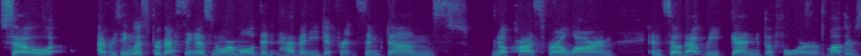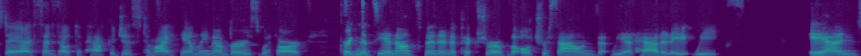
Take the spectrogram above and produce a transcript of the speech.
so everything was progressing as normal didn't have any different symptoms no cause for alarm and so that weekend before Mother's Day, I sent out the packages to my family members with our pregnancy announcement and a picture of the ultrasound that we had had at eight weeks. And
